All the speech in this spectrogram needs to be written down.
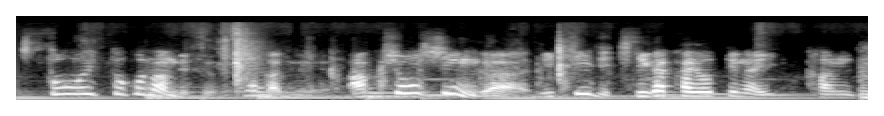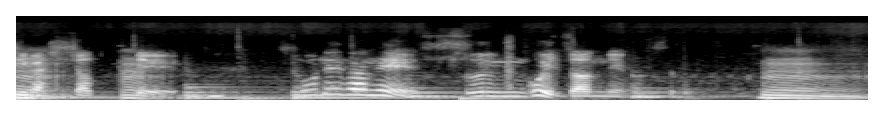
そういうとこなんですよ。なんかね、アクションシーンがいちいち血が通ってない感じがしちゃって、それがね、すんごい残念なんですよ。うん。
